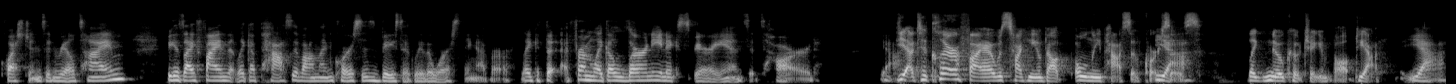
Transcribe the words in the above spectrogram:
questions in real time because i find that like a passive online course is basically the worst thing ever. Like the, from like a learning experience it's hard. Yeah. Yeah to clarify i was talking about only passive courses yeah. like no coaching involved yeah. Yeah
